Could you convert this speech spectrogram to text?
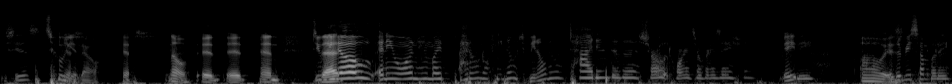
You see this? It's who you know. Yes. No. It it and Do That- we know anyone who might? I don't know if we know. Do we know anyone tied into the Charlotte Hornets organization? Maybe. oh Could is there be somebody?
